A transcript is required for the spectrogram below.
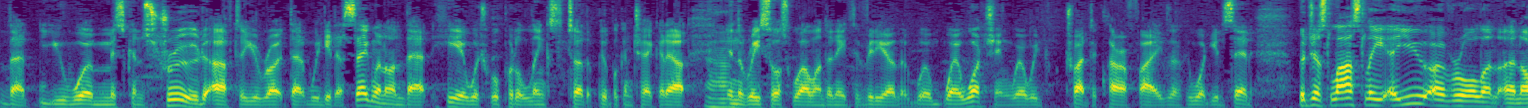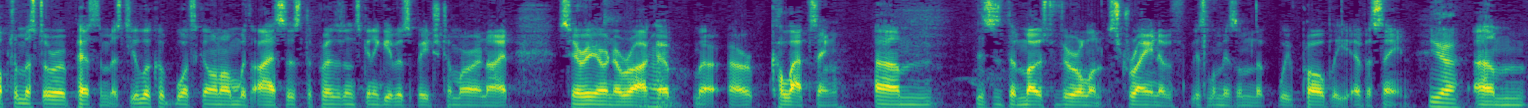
that you were misconstrued after you wrote that. We did a segment on that here, which we'll put a link so that people can check it out uh-huh. in the resource well underneath the video that we're, we're, watching, where we tried to clarify exactly what you'd said. But just lastly, are you overall an, an, optimist or a pessimist? You look at what's going on with ISIS. The president's going to give a speech tomorrow night. Syria and Iraq right. are, are, collapsing. Um, this is the most virulent strain of Islamism that we've probably ever seen. Yeah. Um,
